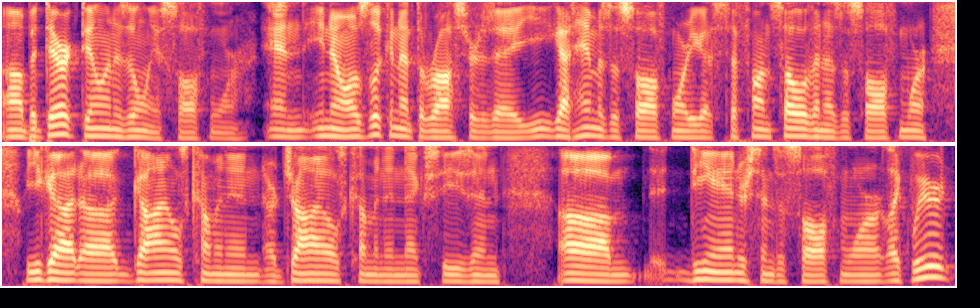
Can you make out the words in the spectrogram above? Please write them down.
Uh, but Derrick Dillon is only a sophomore, and you know, I was looking at the roster today. You got him as a sophomore. You got Stefan Sullivan as a sophomore. You got uh, Giles coming in or Giles coming in next season. Um, D. Anderson's a sophomore. Like we're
